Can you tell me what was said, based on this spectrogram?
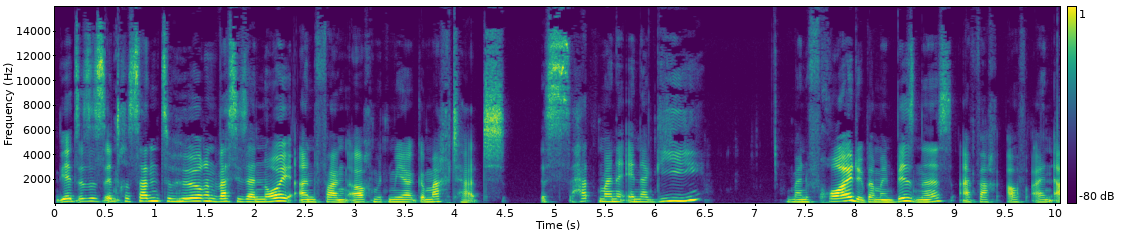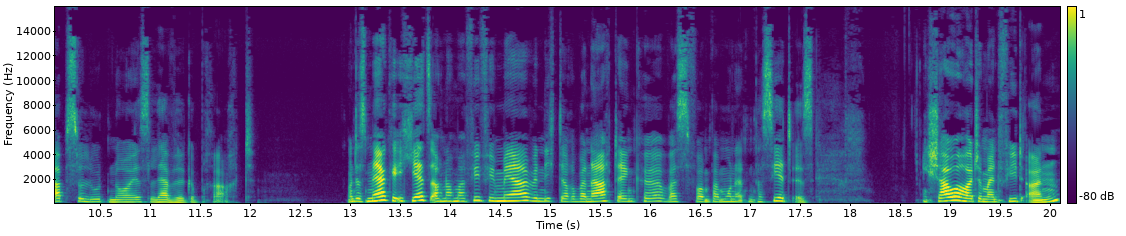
jetzt ist es interessant zu hören, was dieser Neuanfang auch mit mir gemacht hat. Es hat meine Energie und meine Freude über mein Business einfach auf ein absolut neues Level gebracht. Und das merke ich jetzt auch noch mal viel, viel mehr, wenn ich darüber nachdenke, was vor ein paar Monaten passiert ist. Ich schaue heute mein Feed an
